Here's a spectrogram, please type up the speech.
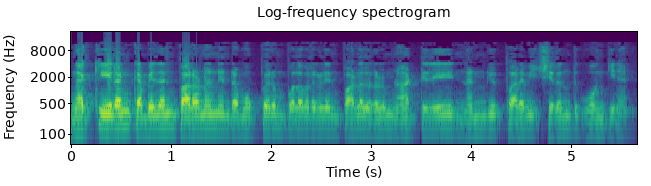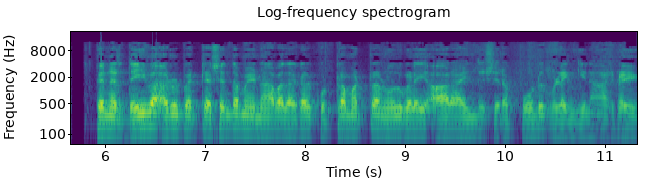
நக்கீரன் கபிலன் பரணன் என்ற முப்பெரும் புலவர்களின் பாடல்களும் நாட்டிலே நன்கு பரவி சிறந்து ஓங்கின. பின்னர் தெய்வ அருள் பெற்ற செந்தமிழ் நாவலர்கள் குற்றமற்ற நூல்களை ஆராய்ந்து சிறப்போடு விளங்கினார்கள்.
